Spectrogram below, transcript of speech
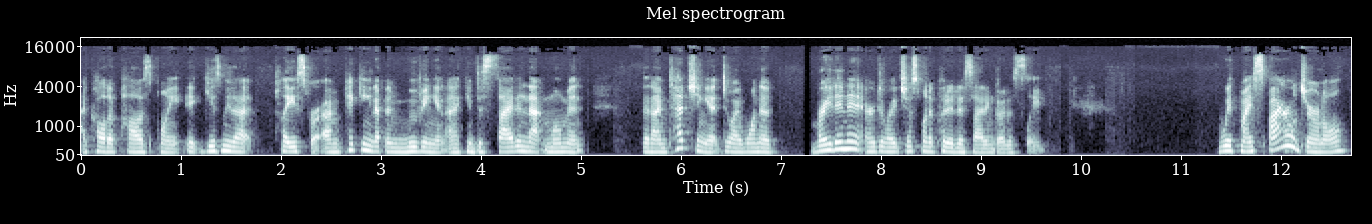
I call it a pause point. It gives me that place where I'm picking it up and moving it. And I can decide in that moment that I'm touching it, do I want to write in it or do I just want to put it aside and go to sleep? With my spiral journal,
